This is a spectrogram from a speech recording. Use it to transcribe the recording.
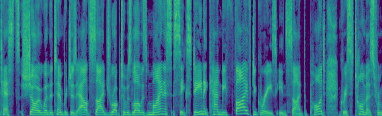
Tests show when the temperatures outside drop to as low as minus 16, it can be 5 degrees inside the pod. Chris Thomas from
